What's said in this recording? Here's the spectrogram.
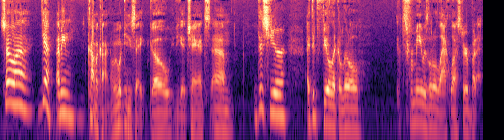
So, uh, yeah, I mean, Comic Con. I mean, what can you say? Go if you get a chance. Um, this year, I did feel like a little. For me, it was a little lackluster, but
